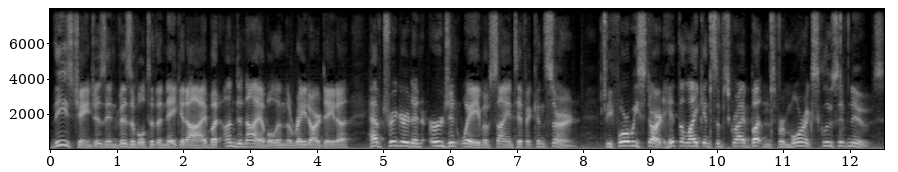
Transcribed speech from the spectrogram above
These changes, invisible to the naked eye but undeniable in the radar data, have triggered an urgent wave of scientific concern. Before we start, hit the like and subscribe buttons for more exclusive news.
